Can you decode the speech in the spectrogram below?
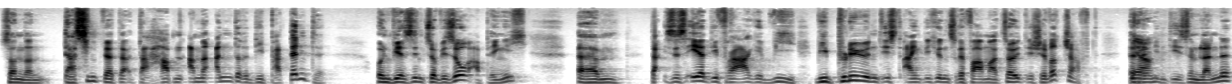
sondern da sind wir, da, da haben andere die Patente und wir sind sowieso abhängig. Ähm, da ist es eher die Frage, wie, wie blühend ist eigentlich unsere pharmazeutische Wirtschaft äh, ja. in diesem Lande.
